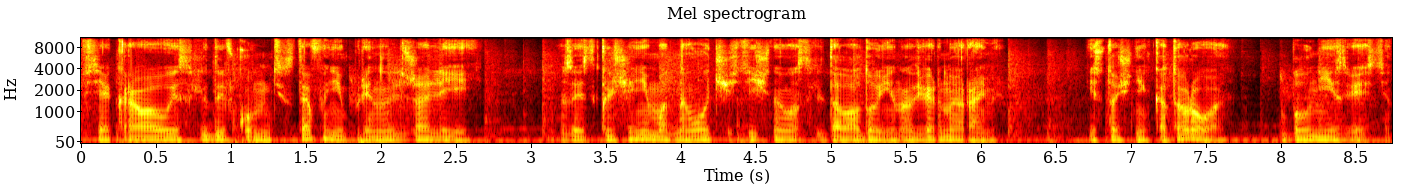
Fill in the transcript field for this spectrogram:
Все кровавые следы в комнате Стефани принадлежали ей, за исключением одного частичного следа ладони на дверной раме, источник которого был неизвестен.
